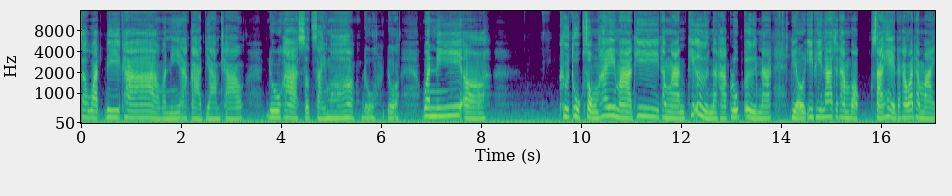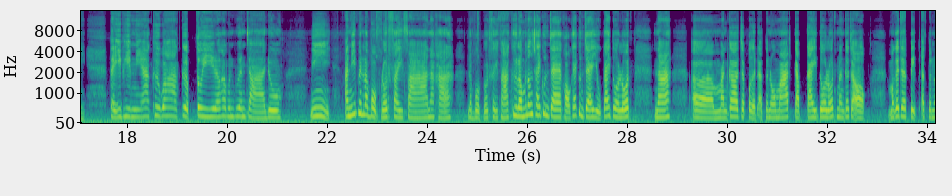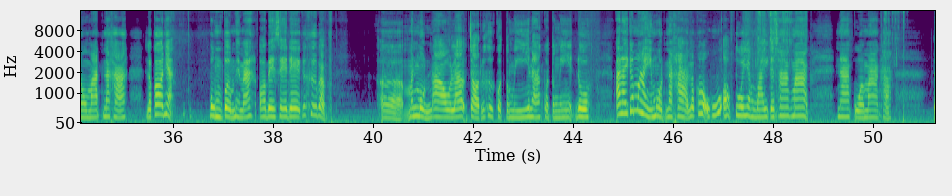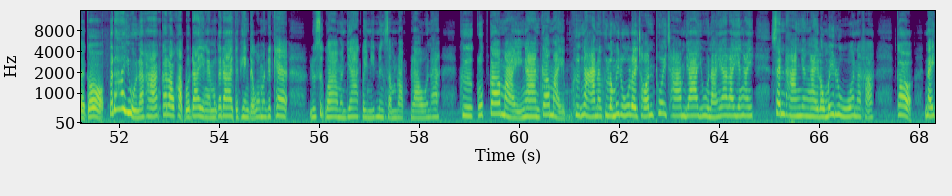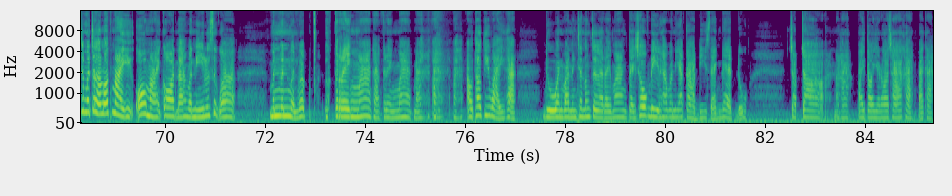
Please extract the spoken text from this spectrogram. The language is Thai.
สวัสดีค่ะ วันนี้อากาศยามเช้า ดูค่ะ สดใสมากดูดูวันนี้เอ่อคือถูกส่งให้มาที่ทำงานที่อื่นนะคะกลุ่มอื่นนะ เดี๋ยว EP หน้าจะทำบอกสาเหตุนะคะว่าทำไม แต่ EP เนี้คือว่าเกือบตุยแล้วค่ะเพื่อนๆจ๋าดู นี่อันนี้เป็นระบบรถไฟฟ้านะคะ ระบบรถไฟฟ้าคือเราไม่ต้องใช้กุญแจขอแค่กุญแจอยู่ใกล้ตัวรถนะ เอ่อมันก็จะเปิดอัตโนมัติ กับไกลตัวรถมันก็จะออก มันก็จะปิดอัตโนมัตินะคะ แล้วก็เนี่ยปุ่มเปิมเห็นไหมอเบเซเดก็คือแบบเอ่อมันหมุนเอาแล้วจอดก็คือกดตรงนี้นะ กดตรงนี้ดู อะไรก็ใหม่หมดนะคะ แล้วก็โอ้โหออกตัวอย่างไวกระชากมาก น่ากลัวมากค่ะ แต่ก็ก็ได้อยู่นะคะ ก็เราขับรถได้ยังไงมันก็ได้ แต่เพียงแต่ว่ามันก็แค่รู้สึกว่ามันยากไปนิดนึงสำหรับเรานะ คือกรุ๊ปก็ใหม่ งานก็ใหม่ คืองานนะคือเราไม่รู้เลยช้อนถ้วยชามยาอยู่ไหนอะไรยังไง เส้นทางยังไงเราไม่รู้นะคะ ก็ไหนจะมาเจอรถใหม่อีกโอ้ my god นะ วันนี้รู้สึกว่ามันมันเหมือนแบบเออเกรงมากค่ะ เกรงมากนะอะอะเอาเท่าที่ไหวค่ะ ดูวันวันหนึ่งฉันต้องเจออะไรบ้าง แต่โชคดีนะคะ วันนี้อากาศดีแสงแดดดู จับจ้านะคะ ไปต่ออย่ารอช้าค่ะ ไปค่ะ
